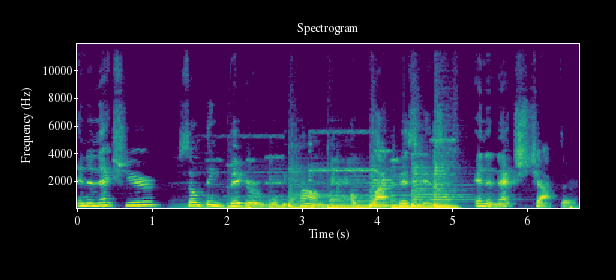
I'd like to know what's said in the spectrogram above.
in the next year, something bigger will become of Black Biscuits in the next chapter.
